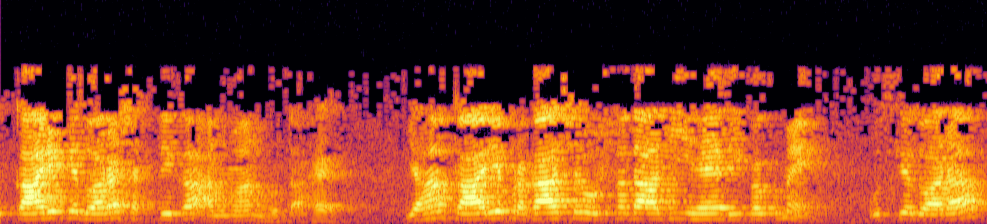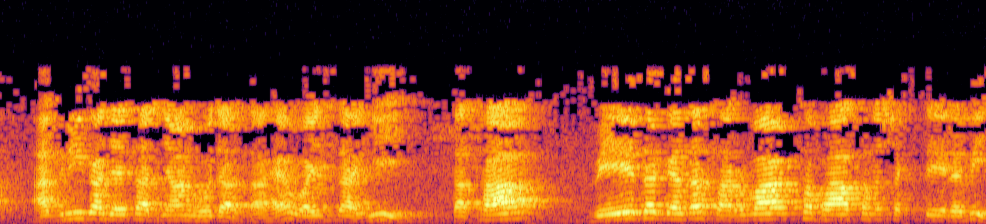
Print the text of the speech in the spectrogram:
तो कार्य के द्वारा शक्ति का अनुमान होता है। यहाँ कार्य प्रकाश उष्णता आदि है दीपक में। उसके द्वारा अग्नि का जैसा ज्ञान हो जाता है, वैसा ही तथा वेदगत सर्वार्थ भाषण शक्ति रवि।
